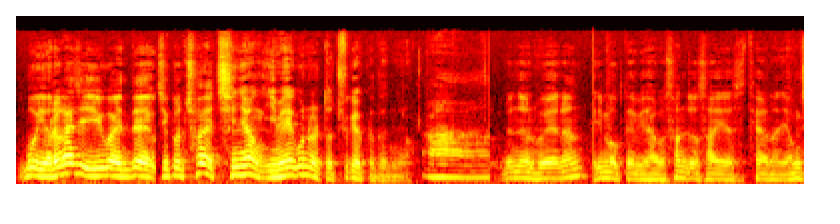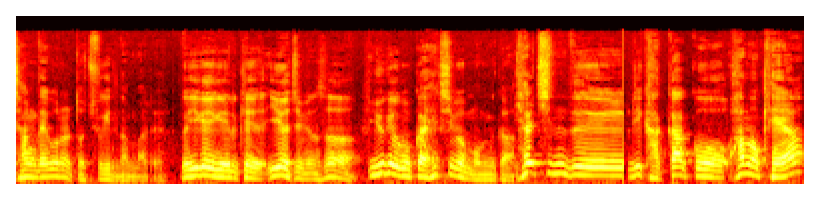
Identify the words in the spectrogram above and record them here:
뭐 여러 가지 이유가 있는데 집권 초에 친형 임해군을 또 죽였거든요. 아, 몇 년 후에는 임목대비하고 선조 사이에서 태어난 영창대군을 또 죽인단 말이에요. 그 이게, 이게 이렇게 이어지면서 유교 국가의 핵심은 뭡니까? 혈친들이 가깝고 화목해야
